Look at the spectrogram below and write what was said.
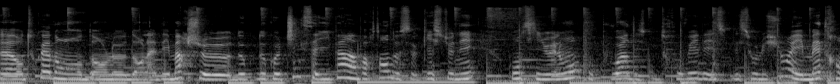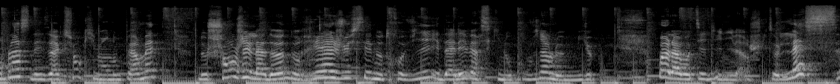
Euh, en tout cas, dans, le, dans la démarche de, de coaching, c'est hyper important de se questionner continuellement pour pouvoir trouver des solutions et mettre en place des actions qui vont nous permettre de changer la donne, de réajuster notre vie et d'aller vers ce qui nous convient le mieux. Voilà, beauté de l'univers, je te laisse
